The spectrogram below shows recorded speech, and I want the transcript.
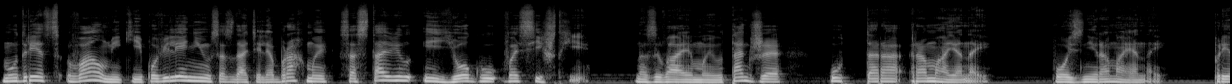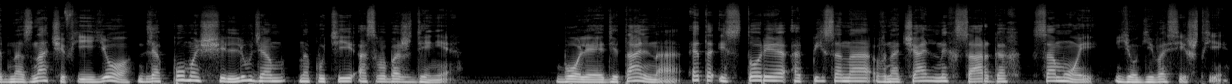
мудрец Валмики по велению создателя Брахмы составил и йогу Васиштхи, называемую также Уттара Рамаяной, поздней Рамаяной, предназначив ее для помощи людям на пути освобождения. Более детально эта история описана в начальных саргах самой йоги Васиштхи.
